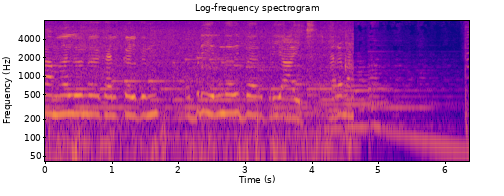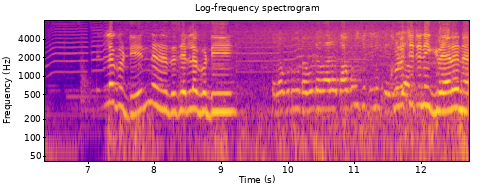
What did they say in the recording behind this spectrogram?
பார்த்தீங்களா முதல்ல இருந்த கற்களுக்கும் எப்படி இருந்தது இப்போ இப்படி ஆயிடுச்சு அரை மணி செல்லக்குட்டி என்ன இது செல்லக்குட்டி குளிச்சுட்டு நிக்கிறேன் என்ன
